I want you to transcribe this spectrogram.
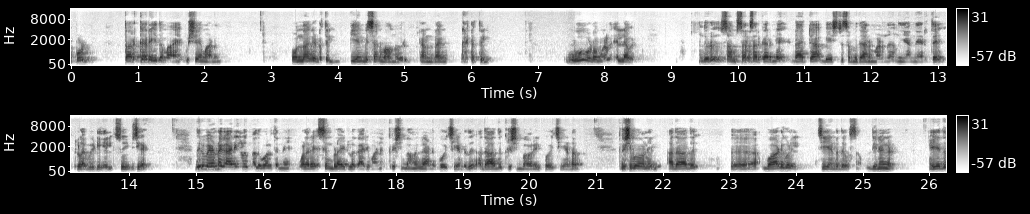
അപ്പോൾ തർക്കരഹിതമായ വിഷയമാണ് ഒന്നാം ഘട്ടത്തിൽ പി എം കിസാൻ വാങ്ങുന്നവരും രണ്ടാം ഘട്ടത്തിൽ ഭൂ ഉടമകൾ എല്ലാവരും. ഇതൊരു സംസ്ഥാന സർക്കാരിന്റെ ഡാറ്റ ബേസ്ഡ് സംവിധാനമാണെന്ന് അന്ന് ഞാൻ നേരത്തെ ഉള്ള വീഡിയോയിൽ സൂചിപ്പിച്ചു കഴിഞ്ഞു. ഇതിൽ വേണ്ട കാര്യങ്ങളും അതുപോലെ തന്നെ വളരെ സിമ്പിൾ ആയിട്ടുള്ള കാര്യമാണ്. കൃഷിഭവനിലാണ് പോയി ചെയ്യേണ്ടത്. അതാത് കൃഷിഭവനിൽ പോയി ചെയ്യേണ്ട. കൃഷിഭവനിൽ അതാത് വാർഡുകളിൽ ചെയ്യേണ്ട ദിവസം ദിനങ്ങൾ ഏത്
